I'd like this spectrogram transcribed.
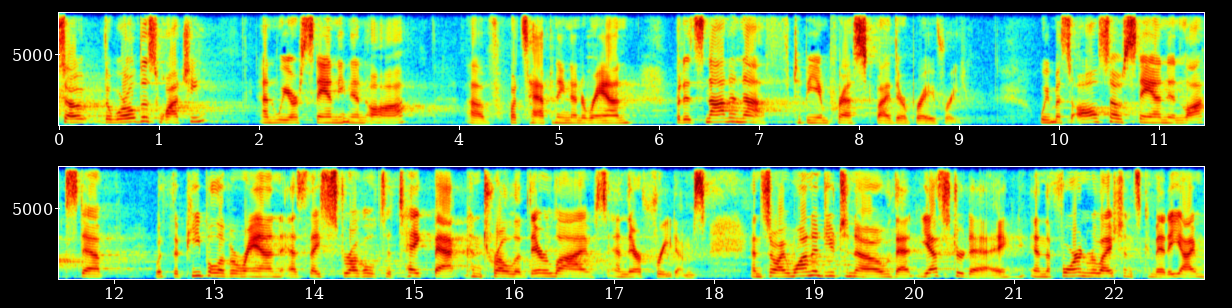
So the world is watching, and we are standing in awe of what's happening in Iran, but it's not enough to be impressed by their bravery. We must also stand in lockstep with the people of Iran as they struggle to take back control of their lives and their freedoms. And so I wanted you to know that yesterday in the Foreign Relations Committee, I'm,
